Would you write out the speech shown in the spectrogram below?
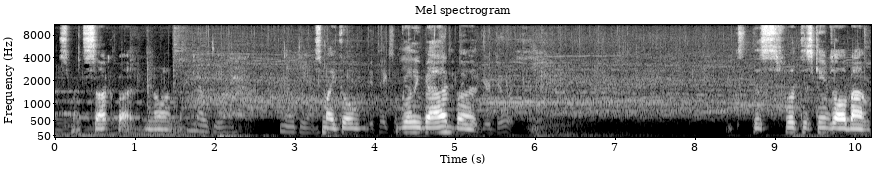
This might suck, but you know what? No deal. No deal. This might go It takes a lot really bad, but what you're it's this what this game's all about.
